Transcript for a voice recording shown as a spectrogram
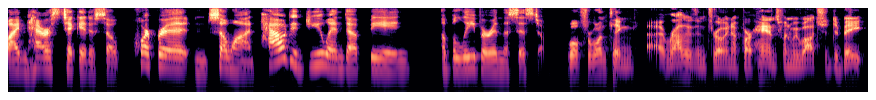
Biden Harris ticket is so corporate and so on. How did you end up being a believer in the system? Well, for one thing, uh, rather than throwing up our hands when we watch a debate,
